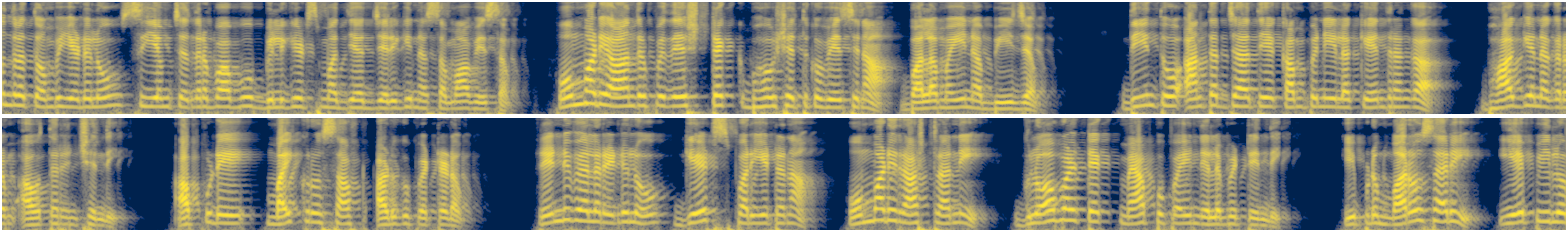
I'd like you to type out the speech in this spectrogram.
వందల తొంభై ఏడులో సీఎం చంద్రబాబు బిల్గేట్స్ మధ్య జరిగిన సమావేశం. ఉమ్మడి ఆంధ్రప్రదేశ్ టెక్ భవిష్యత్తుకు వేసిన బలమైన బీజం. దీంతో అంతర్జాతీయ కంపెనీల కేంద్రంగా భాగ్యనగరం అవతరించింది. అప్పుడే మైక్రోసాఫ్ట్ అడుగుపెట్టడం. రెండు వేల రెండులో గేట్స్ పర్యటన ఉమ్మడి రాష్ట్రాన్ని గ్లోబల్ టెక్ మ్యాప్పై నిలబెట్టింది. ఇప్పుడు మరోసారి ఏపీలో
